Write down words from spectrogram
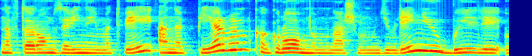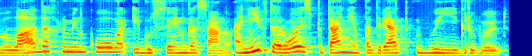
на втором Зарина и Матвей, а на первом, к огромному нашему удивлению, были Влада Хроменкова и Гусейн Гасанов. Они второе испытание подряд выигрывают.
